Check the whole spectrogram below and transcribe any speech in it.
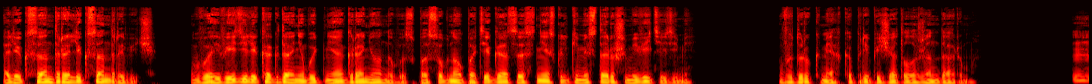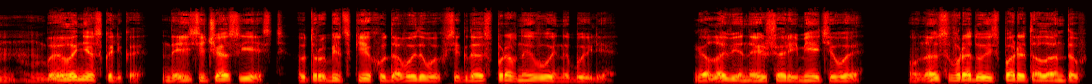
«Александр Александрович, вы видели когда-нибудь неограненного, способного потягаться с несколькими старшими витязями?» Вдруг мягко припечатал жандарм. «Было несколько, да и сейчас есть. У Трубецких, у Давыдовых всегда справные войны были. Головина и Шереметьевы, у нас в роду есть пара талантов,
